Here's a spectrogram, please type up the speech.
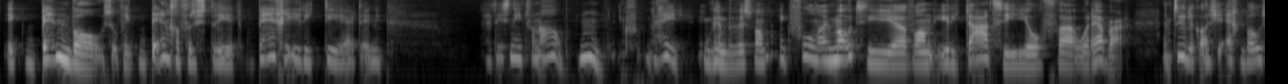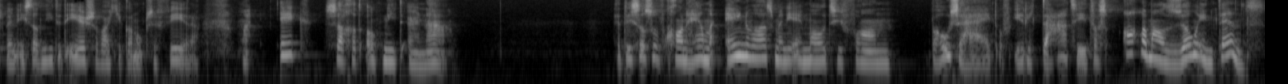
Ik ben boos of ik ben gefrustreerd, ik ben geïriteerd en ik, het is niet van, oh, hmm, ik, hey, ik ben bewust van, ik voel een emotie uh, van irritatie of uh, whatever. Natuurlijk, als je echt boos bent, is dat niet het eerste wat je kan observeren. Maar ik zag het ook niet erna. Het is alsof ik gewoon helemaal één was met die emotie van boosheid of irritatie. Het was allemaal zo intens.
